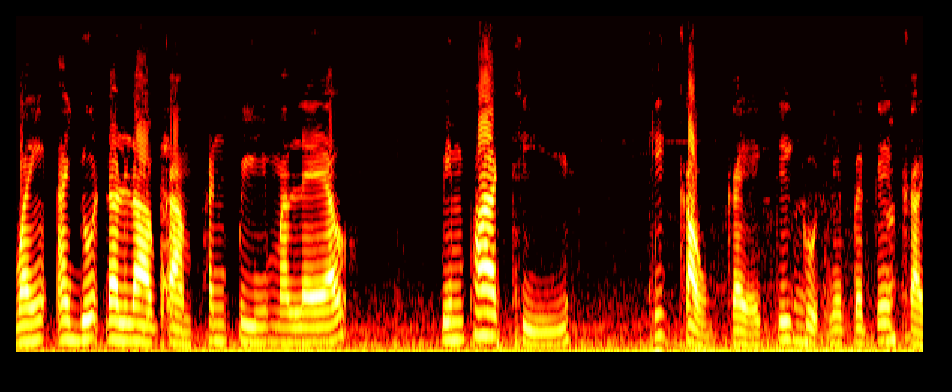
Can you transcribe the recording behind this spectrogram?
ไว้อายุราวๆกับพันปีมาแล้วเป็นผ้าขีที่เก่าแก่ที่กุดในประเทศไทย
